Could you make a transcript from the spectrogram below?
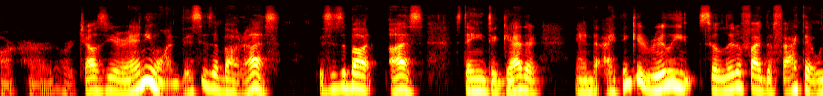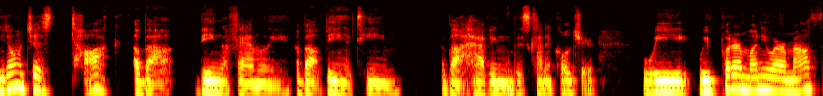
or, or, or Chelsea or anyone. This is about us. This is about us staying together. And I think it really solidified the fact that we don't just talk about being a family, about being a team, about having this kind of culture. We we put our money where our mouth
